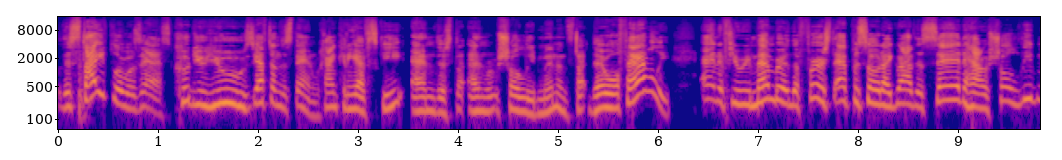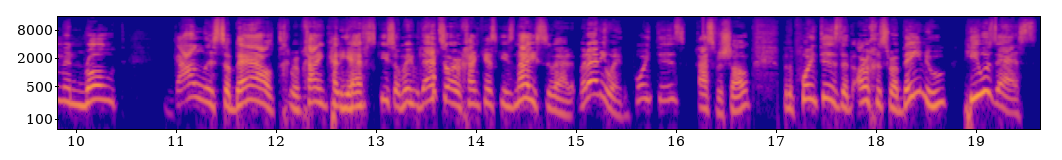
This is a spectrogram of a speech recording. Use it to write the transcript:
the Steipler was asked, could you use, you have to understand, Chaim Kanievsky and, the, and Shaul Lieberman, and they're all family. And if you remember the first episode, I rather said how Shaul Lieberman wrote Galus about Reb Chaim Kanievsky, so maybe that's why Reb Chaim Kanievsky is nice about it. But anyway, the point is, Chas v'shal, but the point is that Archas Rabbeinu, he was asked,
